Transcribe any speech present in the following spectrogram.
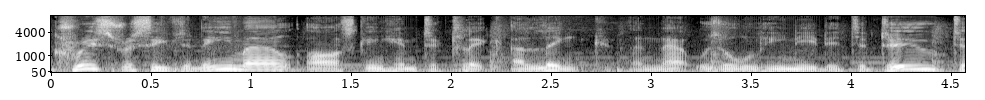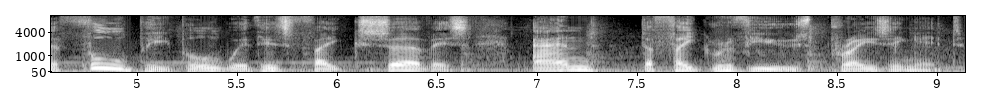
Chris received an email asking him to click a link, and that was all he needed to do to fool people with his fake service and the fake reviews praising it.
